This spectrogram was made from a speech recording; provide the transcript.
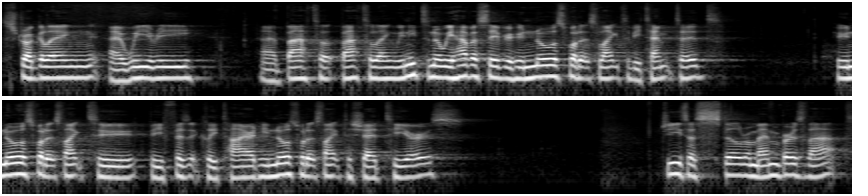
struggling, uh, weary, uh, battle, battling, we need to know we have a Savior who knows what it's like to be tempted, who knows what it's like to be physically tired, he knows what it's like to shed tears. Jesus still remembers that.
